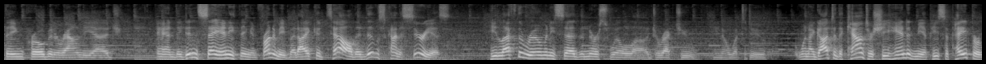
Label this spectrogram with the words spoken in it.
thing probing around the edge. And they didn't say anything in front of me, but I could tell that it was kind of serious. He left the room and he said, the nurse will uh, direct you, you know, what to do. When I got to the counter, she handed me a piece of paper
